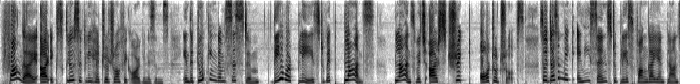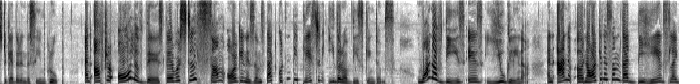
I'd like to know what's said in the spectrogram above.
Fungi are exclusively heterotrophic organisms. In the two kingdom system, they were placed with plants. Plants which are strict autotrophs. So it doesn't make any sense to place fungi and plants together in the same group. And after all of this, there were still some organisms that couldn't be placed in either of these kingdoms. One of these is Euglena, an, an organism that behaves like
